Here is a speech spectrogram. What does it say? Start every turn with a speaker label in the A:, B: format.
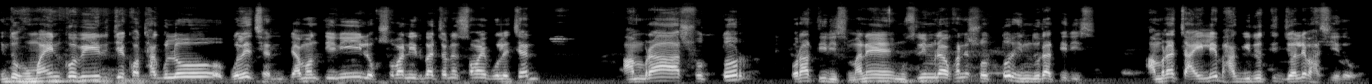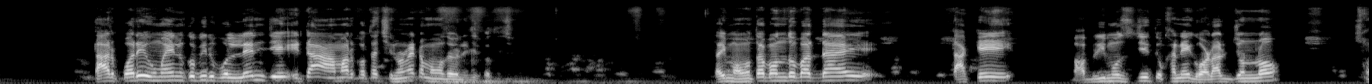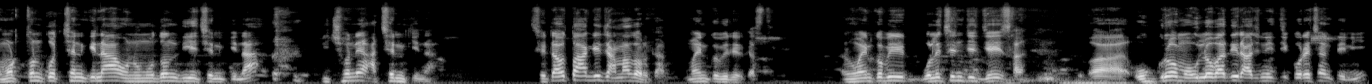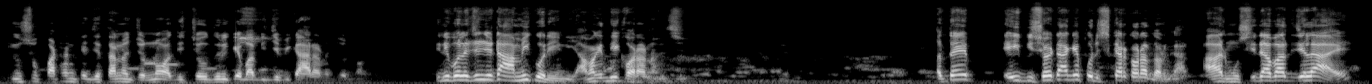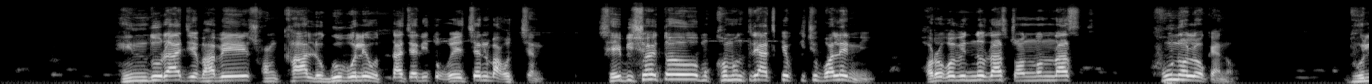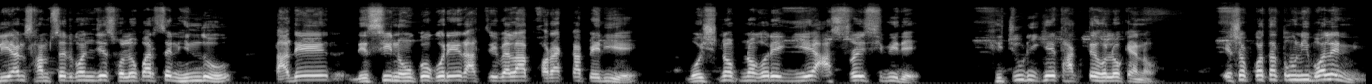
A: কিন্তু হুমায়ুন কবির যে কথাগুলো বলেছেন, যেমন তিনি লোকসভা নির্বাচনের সময় বলেছেন, আমরা সত্তর, ওরা তিরিশ। মানে মুসলিমরা ওখানে সত্তর, হিন্দুরা তিরিশ। আমরা চাইলে ভাগীরথীর জলে ভাসিয়ে দেবো। তারপরে হুমায়ুন কবির বললেন যে, এটা আমার কথা ছিল না, এটা মমতা ব্যানার্জির কথা ছিল। তাই মমতা বন্দ্যোপাধ্যায় তাকে বাবরি মসজিদ ওখানে গড়ার জন্য সমর্থন করছেন কিনা, অনুমোদন দিয়েছেন কিনা, পিছনে আছেন কিনা, সেটাও তো আগে জানা দরকার হুমায়ুন কবিরের কাছ থেকে। হুমায়ুন কবির বলেছেন যে যে উগ্র মৌলবাদী রাজনীতি করেছেন তিনি, ইউসুফ পাঠানকে জেতানোর জন্য অদিত চৌধুরীকে বা বিজেপিকে হারানোর জন্য। তিনি বলেছেন যেটা আমি করিনি, আমাকে দিয়ে করানো হয়েছে। অতএব এই বিষয়টা আগে পরিষ্কার করা দরকার। আর মুর্শিদাবাদ জেলায় হিন্দুরা যেভাবে সংখ্যা লঘু বলে অত্যাচারিত হয়েছেন বা হচ্ছেন সেই বিষয়ে তো মুখ্যমন্ত্রী আজকে কিছু বলেননি। হরগোবিন্দ দাস, চন্দন দাস, খুন হলো কেন? ধুলিয়ান শামশেরগঞ্জে ষোলো পার্সেন্ট হিন্দু তাদের দেশি নৌকো করে রাত্রিবেলা ফরাক্কা পেরিয়ে বৈষ্ণবনগরে গিয়ে আশ্রয় শিবিরে খিচুড়ি খেয়ে থাকতে হলো কেন? এসব কথা তো উনি বলেননি।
